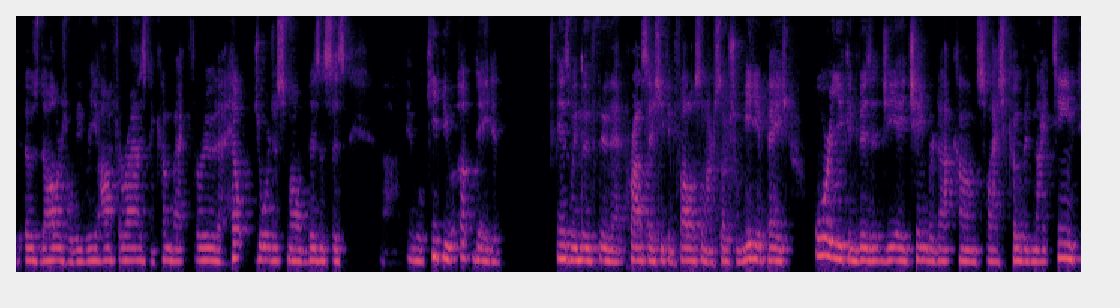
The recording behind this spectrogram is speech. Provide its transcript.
that those dollars will be reauthorized and come back through to help Georgia small businesses. Uh, and we'll keep you updated as we move through that process. You can follow us on our social media page, or you can visit gachamber.com slash COVID-19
